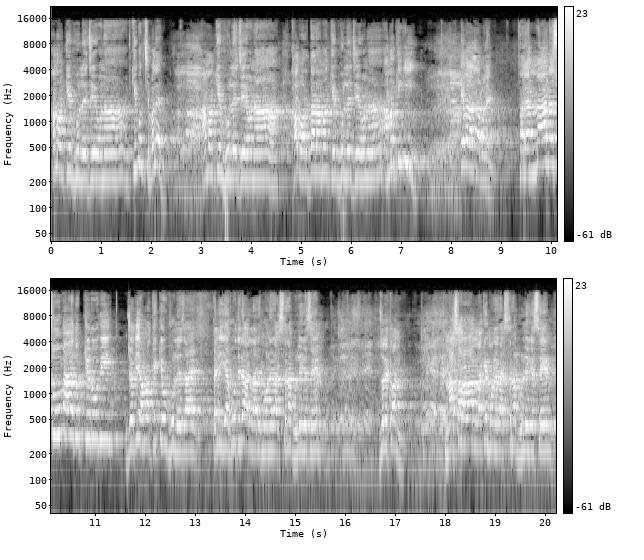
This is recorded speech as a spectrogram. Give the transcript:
আমাকে ভুলে যেও না। কি বলছে বলেন? আমাকে ভুলে যেও না। খবরদার আমাকে ভুলে যেও না। আমাকে কি এবার আল্লাহ বলেন যদি আমাকে কেউ ভুলে যায়, তাহলে ইহুদিরা আল্লাহর মনে রাখছে না, ভুলে গেছে? জোরে কন। নাসারারা আল্লাহকে মনে রাখছে না, ভুলে গেছে?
